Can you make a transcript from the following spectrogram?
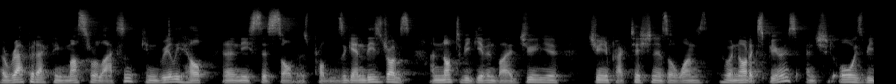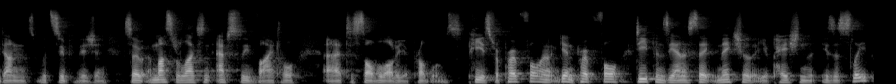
a rapid acting muscle relaxant can really help an anesthetist solve those problems. Again, these drugs are not to be given by a junior junior practitioners or ones who are not experienced and should always be done with supervision. So a muscle relaxant absolutely vital uh, to solve a lot of your problems. P is for propofol, and again, propofol deepens the anesthetic, make sure that your patient is asleep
